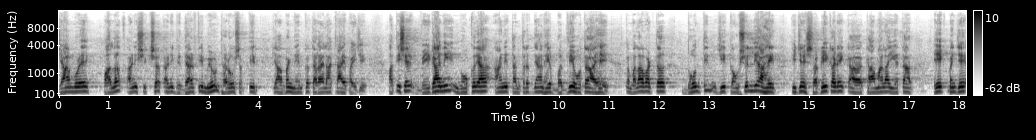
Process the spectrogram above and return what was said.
ज्यामुळे पालक आणि शिक्षक आणि विद्यार्थी मिळून ठरवू शकतील की आपण नेमकं करायला काय पाहिजे. अतिशय वेगाने नोकऱ्या आणि तंत्रज्ञान हे बदली होतं आहे. तर मला वाटतं दोन तीन जी कौशल्य आहेत की जे सगळीकडे का कामाला येतात. एक म्हणजे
